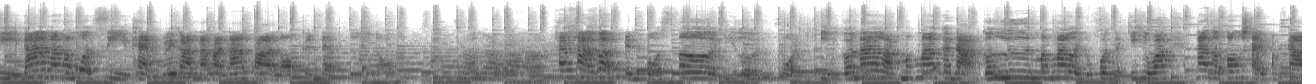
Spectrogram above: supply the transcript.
4ได้มาทั้งหมด 4 แผ่นด้วยกันนะคะ หน้าตาเน้องเป็นแบบนี้เนาะคล้ายๆแบบเป็นโปสเตอร์อย่างนี้เลยทุกคนสีก็น่ารักมากๆ กระดาษก็ลื่นมากๆเลยทุกคน แต่กี้คิดว่าน่าจะต้องใช้ปากกา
